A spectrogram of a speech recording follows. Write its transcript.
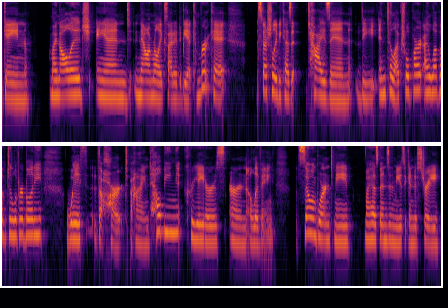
gain my knowledge. And now I'm really excited to be at ConvertKit, especially because it ties in the intellectual part I love of deliverability with the heart behind helping creators earn a living. It's so important to me. My husband's in the music industry,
